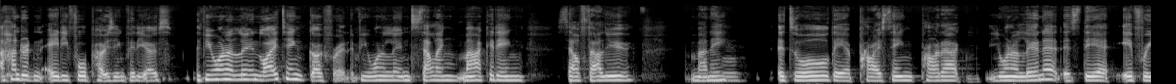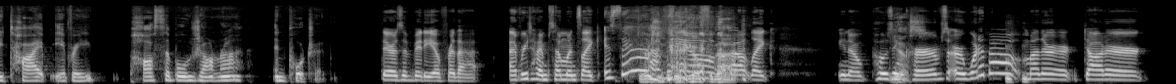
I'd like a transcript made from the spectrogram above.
184 posing videos. If you want to learn lighting, go for it. If you want to learn selling, marketing, self value, money, mm-hmm. it's all there. Pricing, product. You want to learn it, it's there. Every type, every possible genre in portrait. There's a video for that. Every time someone's like, is there a video, video about like, you know, posing yes. curves? Or what about mother daughter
